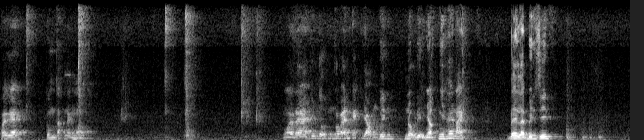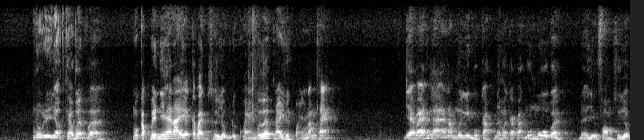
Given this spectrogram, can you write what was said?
Khóa ga, công tắc đang mở. Ngoài ra chúng tôi cũng có bán các dòng pin nội địa Nhật như thế này. Đây là pin zin. Nội địa Nhật theo bếp về một cặp pin như thế này các bạn sử dụng được khoảng, với bếp này được khoảng 5 tháng. Giá bán là 50.000 một cặp, nếu mà các bạn muốn mua về để dự phòng sử dụng.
